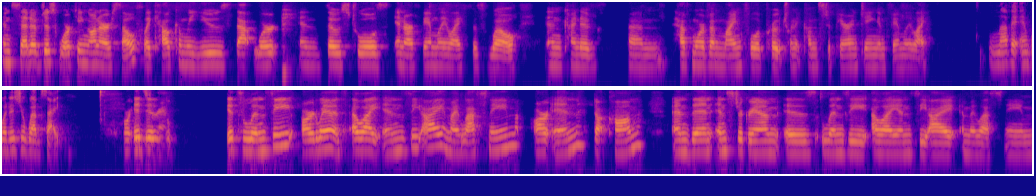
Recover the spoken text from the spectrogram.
instead of just working on ourselves, like how can we use that work and those tools in our family life as well and kind of um, have more of a mindful approach when it comes to parenting and family life. Love it. And what is your website or Instagram? It is, it's Linzi Ardwan. It's L I N Z I, and my last name, R N dot com. And then Instagram is Linzi, L I N Z I, and my last name.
